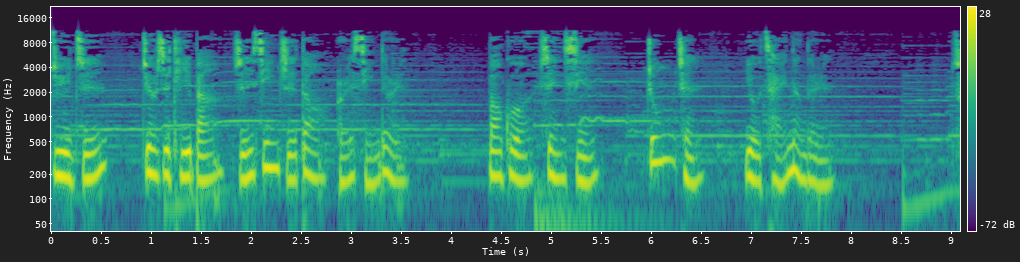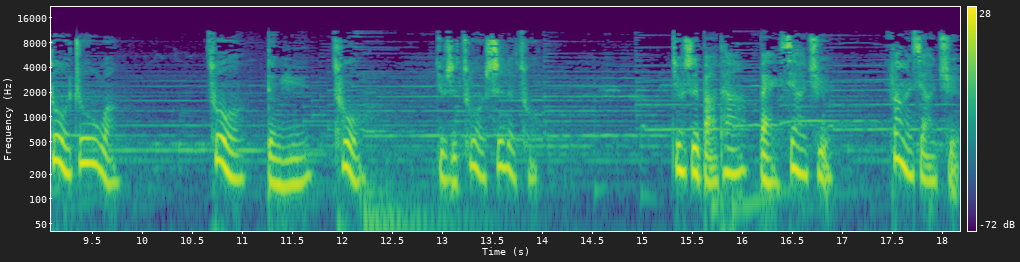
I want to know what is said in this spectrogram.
举直就是提拔直心直道而行的人，包括圣贤、忠诚、有才能的人。错诸枉，错等于错，就是错失的错，就是把它摆下去，放下去，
